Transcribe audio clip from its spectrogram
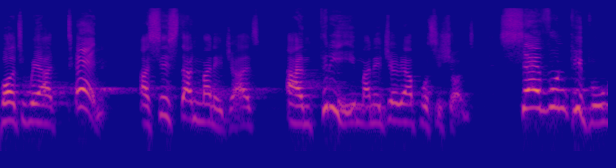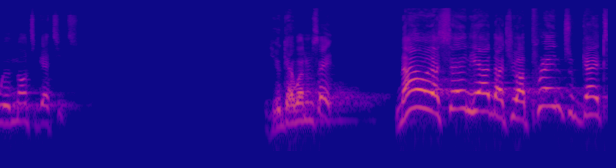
But we are 10 assistant managers and three managerial positions. Seven people will not get it. You get what I'm saying? Now you're saying here that you are praying to get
